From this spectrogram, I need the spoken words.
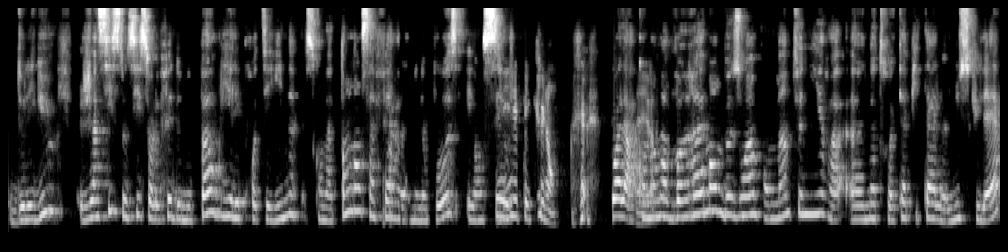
de légumes. J'insiste aussi sur le fait de ne pas oublier les protéines, ce qu'on a tendance à faire à la ménopause et on sait. Les féculents. voilà, qu'on en a vraiment besoin pour maintenir notre capital musculaire.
